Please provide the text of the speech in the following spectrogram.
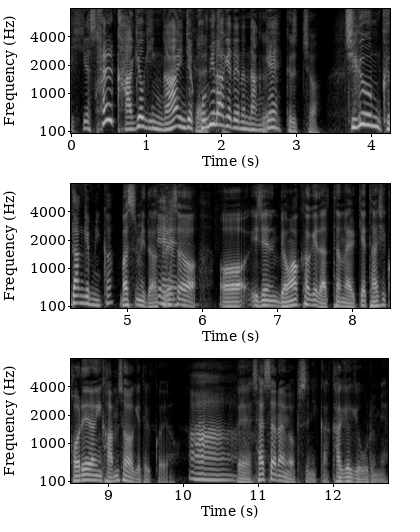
이게 살 가격인가? 이제 그렇죠. 고민하게 되는 단계. 그, 그렇죠. 지금 그 단계입니까? 맞습니다. 예. 그래서 어 이제 명확하게 나타날 게 다시 거래량이 감소하게 될 거예요. 아. 네, 살 사람이 없으니까 가격이 오르면.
